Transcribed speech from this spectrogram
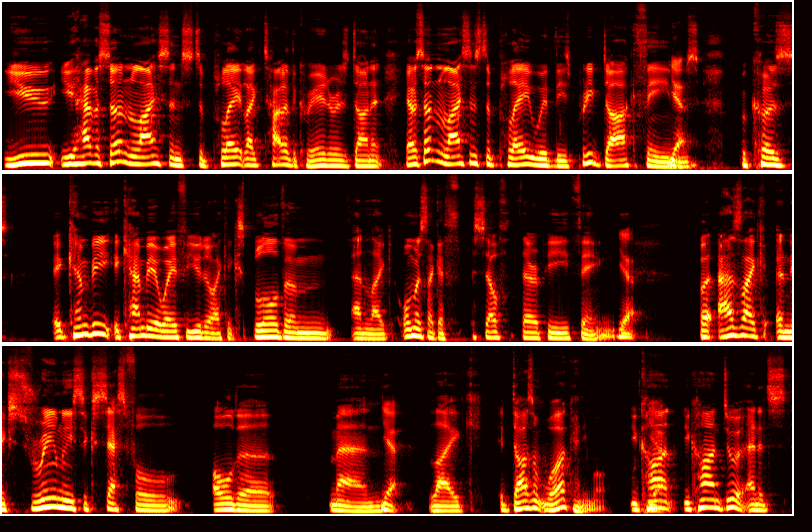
you you have a certain license to play. Like Tyler, the creator, has done it. You have a certain license to play with these pretty dark themes Yeah. because it can be it can be a way for you to like explore them and like almost like a self therapy thing. Yeah. But as like an extremely successful older man, Yeah. like it doesn't work anymore. You can't you can't do it, and it's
